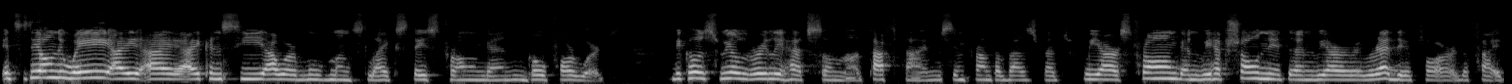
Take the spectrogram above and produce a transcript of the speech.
it's the only way I, I, I can see our movements like stay strong and go forward. Because we'll really have some uh, tough times in front of us but we are strong and we have shown it and we are ready for the fight.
